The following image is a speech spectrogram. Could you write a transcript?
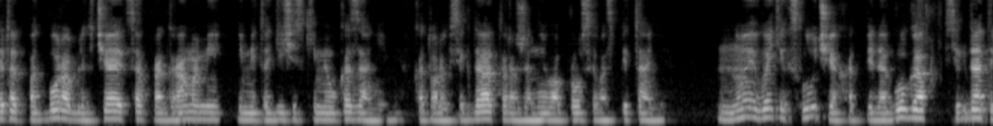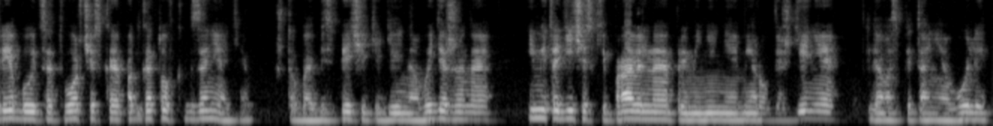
этот подбор облегчается программами и методическими указаниями, в которых всегда отражены вопросы воспитания. Но и в этих случаях от педагога всегда требуется творческая подготовка к занятиям, чтобы обеспечить идейно выдержанное и методически правильное применение мер убеждения для воспитания воли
